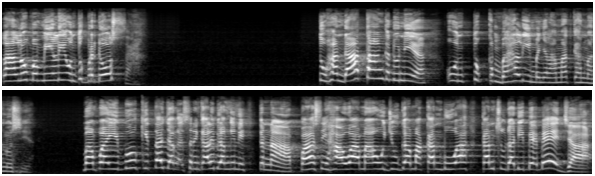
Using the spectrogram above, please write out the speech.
lalu memilih untuk berdosa. Tuhan datang ke dunia untuk kembali menyelamatkan manusia. Bapak Ibu kita jangan sering kali bilang gini, kenapa si Hawa mau juga makan buah kan sudah dibebeja,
